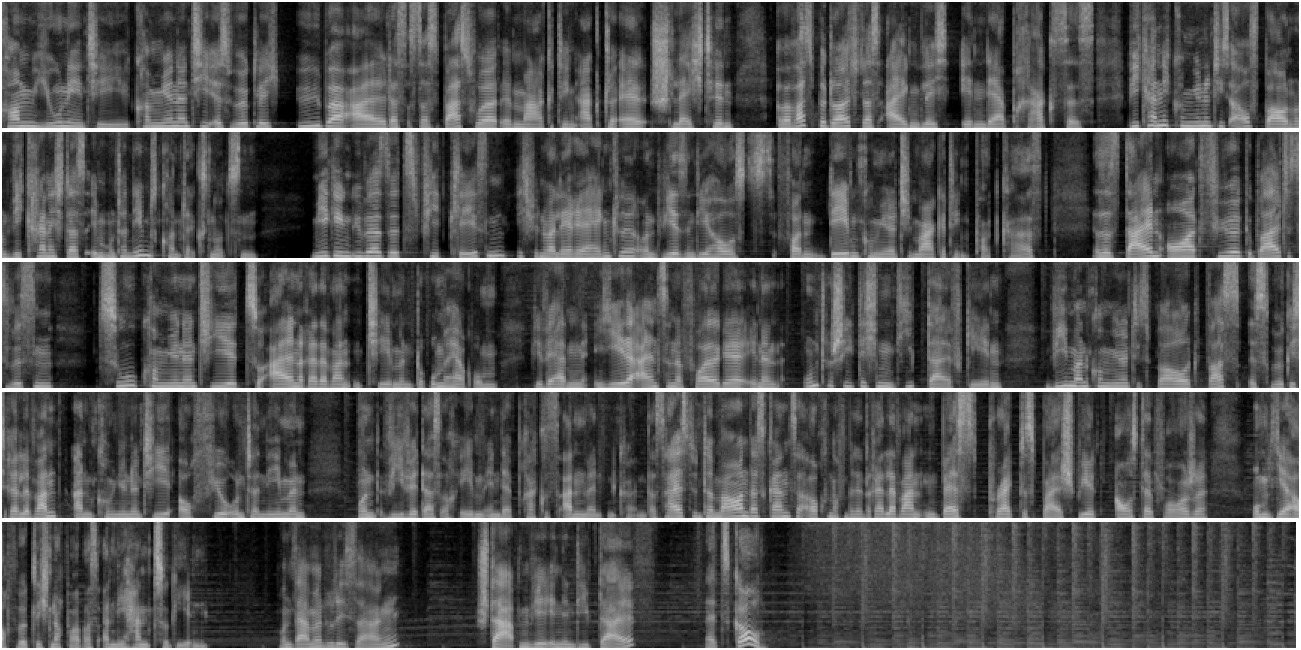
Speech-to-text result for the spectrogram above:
Community. Community ist wirklich überall. Das ist das Buzzword im Marketing aktuell schlechthin. Aber was bedeutet das eigentlich in der Praxis? Wie kann ich Communities aufbauen und wie kann ich das im Unternehmenskontext nutzen? Mir gegenüber sitzt Pete Klesen. Ich bin Valeria Henkel und wir sind die Hosts von dem Community Marketing Podcast. Es ist dein Ort für geballtes Wissen zu Community, zu allen relevanten Themen drumherum. Wir werden jede einzelne Folge in einen unterschiedlichen Deep Dive gehen, wie man Communities baut, was ist wirklich relevant an Community, auch für Unternehmen und wie wir das auch eben in der Praxis anwenden können. Das heißt, wir untermauern das Ganze auch noch mit den relevanten Best Practice Beispielen aus der Branche, um hier auch wirklich noch mal was an die Hand zu geben. Und damit würde ich sagen, starten wir in den Deep Dive. Let's go!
